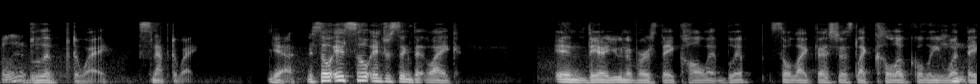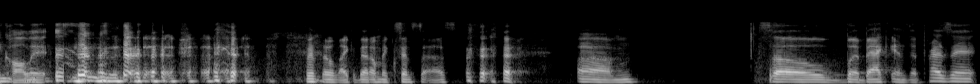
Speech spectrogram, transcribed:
blipped. blipped away, snapped away. Yeah. So it's so interesting that like in their universe they call it blip so like that's just like colloquially what they call it. but though like that'll make sense to us. um so but back in the present,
